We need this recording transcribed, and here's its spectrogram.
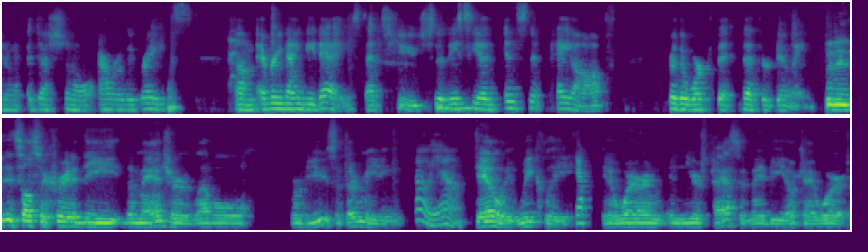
you know, additional hourly rates um, every 90 days. That's huge. So they see an instant payoff for the work that, that they're doing. But it, it's also created the, the manager level reviews that they're meeting Oh, yeah. daily, weekly. Yep. You know, where in, in years past, it may be, okay, we're,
